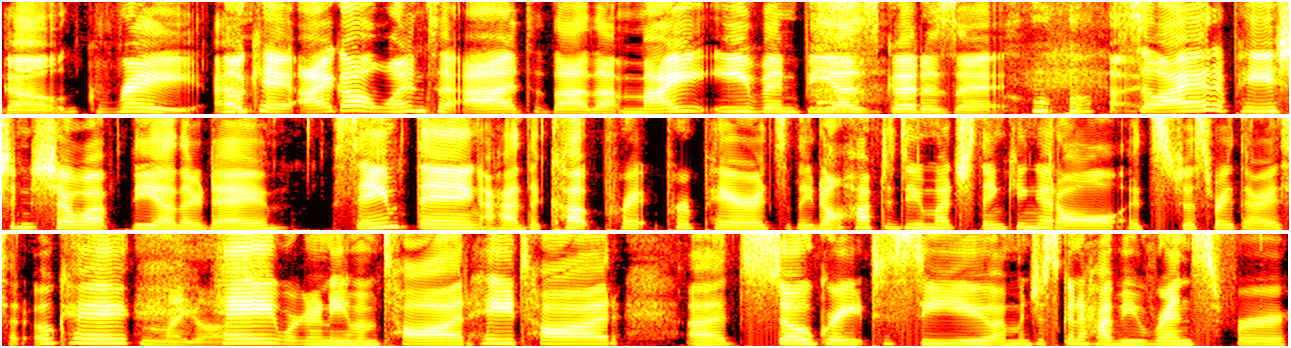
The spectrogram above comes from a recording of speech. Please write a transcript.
to go. Great. And- Okay, I got one to add to that that might even be as good as it. So I had a patient show up the other day. Same thing. I had the cup pre- prepared so they don't have to do much thinking at all. It's just right there. I said, okay. oh. Hey, we're going to name him Todd. Hey, Todd. Uh, it's so great to see you. I'm just going to have you rinse for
